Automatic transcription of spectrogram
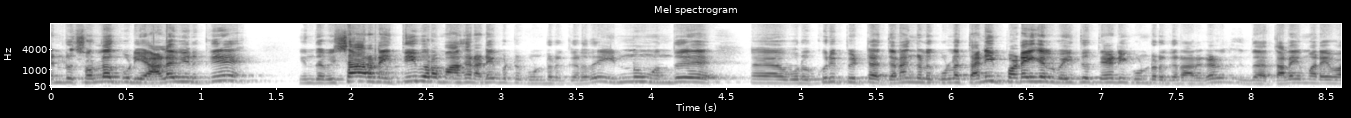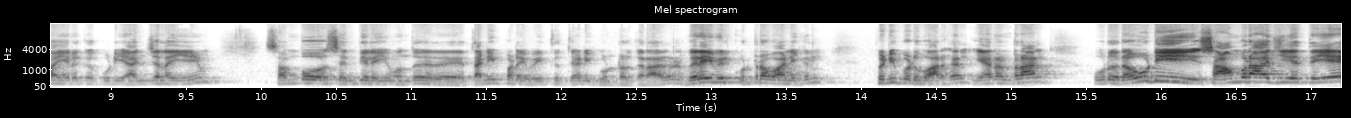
என்று சொல்லக்கூடிய அளவிற்கு இந்த விசாரணை தீவிரமாக நடைபெற்று கொண்டிருக்கிறது. இன்னும் வந்து ஒரு குறிப்பிட்ட தினங்களுக்குள்ள தனிப்படைகள் வைத்து தேடிக்கொண்டிருக்கிறார்கள் இந்த தலைமறைவாக இருக்கக்கூடிய அஞ்சலையும் சம்பவ செந்திலையும் வந்து தனிப்படை வைத்து தேடிக்கொண்டிருக்கிறார்கள் விரைவில் குற்றவாளிகள் பிடிபடுவார்கள். ஏனென்றால் ஒரு ரவுடி சாம்ராஜ்யத்தையே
